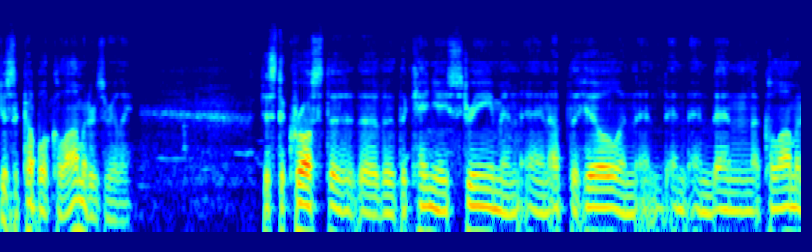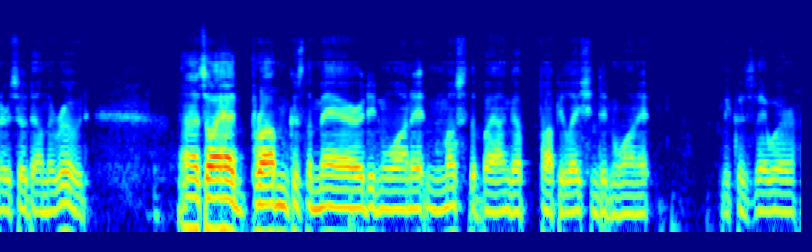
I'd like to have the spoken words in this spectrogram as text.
just a couple of kilometers really, just across the the, the, the Kenye stream and, and up the hill and and, and, and then a kilometer or so down the road. Uh, so I had a problem because the mayor didn't want it, and most of the Bayanga population didn't want it because they were.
